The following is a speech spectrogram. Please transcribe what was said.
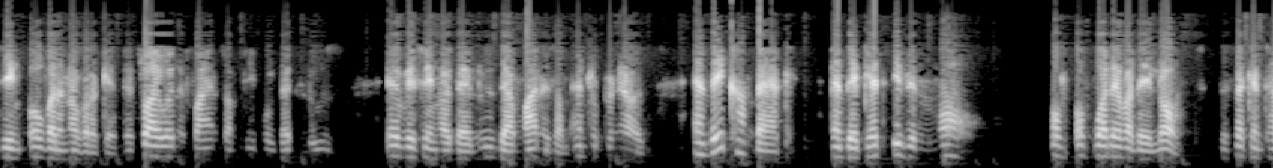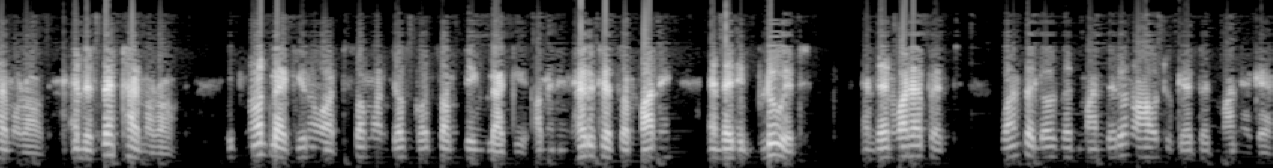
thing over and over again. That's why when you find some people that lose everything or they lose their money, some entrepreneurs, and they come back and they get even more of, of whatever they lost the second time around and the third time around. It's not like, you know what, someone just got something like, I mean, inherited some money and then he blew it. And then what happened? Once they lost that money, they don't know how to get that money again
